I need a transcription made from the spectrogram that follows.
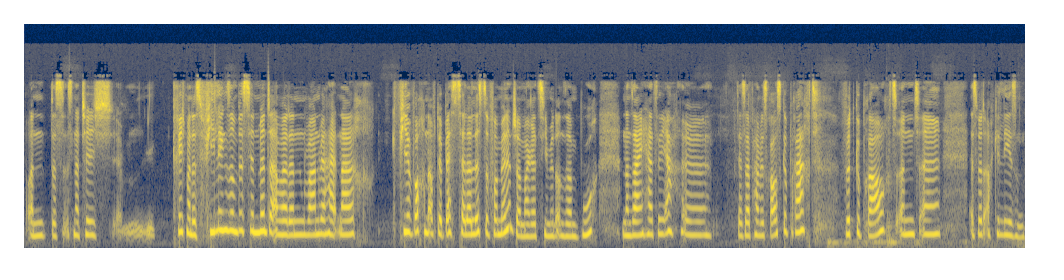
Und das ist natürlich, ähm, kriegt man das Feeling so ein bisschen mit, aber dann waren wir halt nach vier Wochen auf der Bestsellerliste vom Manager Magazin mit unserem Buch. Und dann sage ich halt so, ja, äh, deshalb haben wir es rausgebracht, wird gebraucht und äh, es wird auch gelesen.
